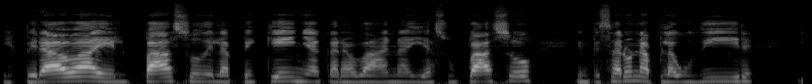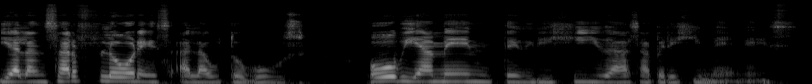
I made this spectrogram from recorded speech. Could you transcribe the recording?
esperaba el paso de la pequeña caravana y a su paso empezaron a aplaudir y a lanzar flores al autobús, obviamente dirigidas a Pere Jiménez.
